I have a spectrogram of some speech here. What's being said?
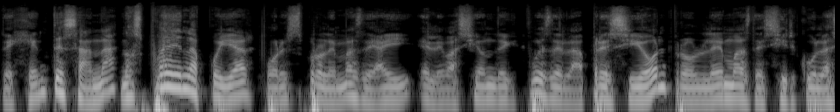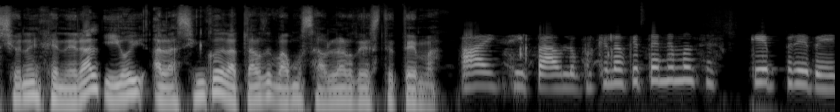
de gente sana nos pueden apoyar por esos problemas de ahí, elevación de, pues, de la presión, problemas de circulación en general y hoy a las 5 de la tarde vamos a hablar de este tema. Ay, sí, Pablo, porque lo que tenemos es que prevenir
